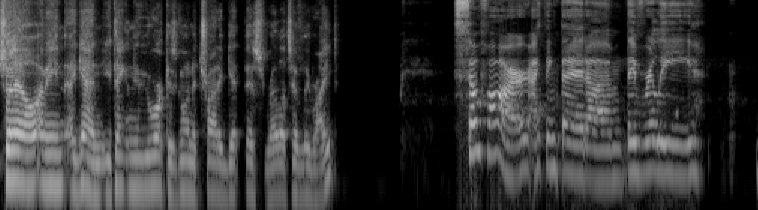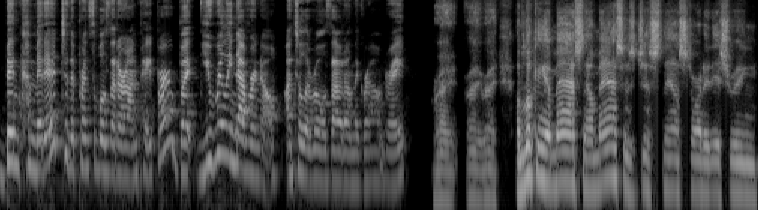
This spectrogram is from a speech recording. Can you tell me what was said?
So now, I mean, again, you think New York is going to try to get this relatively right? So far, I think that um, they've really been committed to the principles that are on paper, but you really never know until it rolls out on the ground, right? Right, right, right. I'm looking at Mass now. Mass has just now started issuing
